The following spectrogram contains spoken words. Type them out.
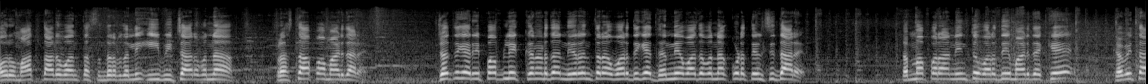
ಅವರು ಮಾತನಾಡುವಂಥ ಸಂದರ್ಭದಲ್ಲಿ ಈ ವಿಚಾರವನ್ನು ಪ್ರಸ್ತಾಪ ಮಾಡಿದ್ದಾರೆ. ಜೊತೆಗೆ ರಿಪಬ್ಲಿಕ್ ಕನ್ನಡದ ನಿರಂತರ ವರದಿಗೆ ಧನ್ಯವಾದವನ್ನು ಕೂಡ ತಿಳಿಸಿದ್ದಾರೆ. ತಮ್ಮ ಪರ ನಿಂತು ವರದಿ ಮಾಡಿದ್ದಕ್ಕೆ ಕವಿತಾ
